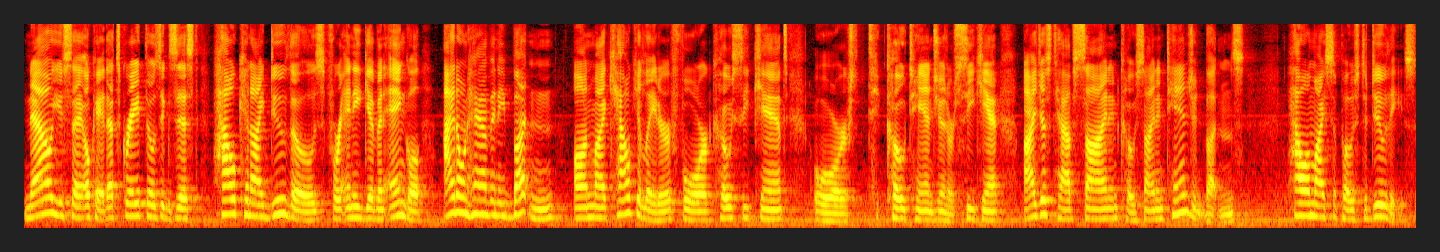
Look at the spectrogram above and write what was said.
now you say, okay, that's great, those exist. How can I do those for any given angle? I don't have any button on my calculator for cosecant or cotangent or secant. I just have sine and cosine and tangent buttons. How am I supposed to do these?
